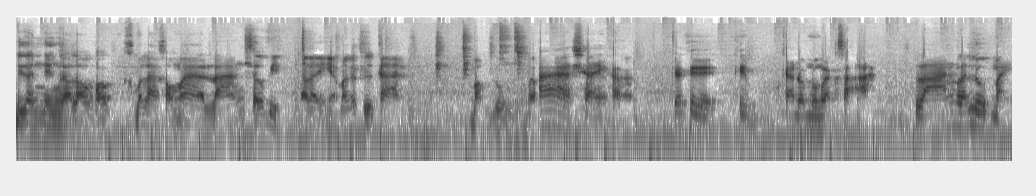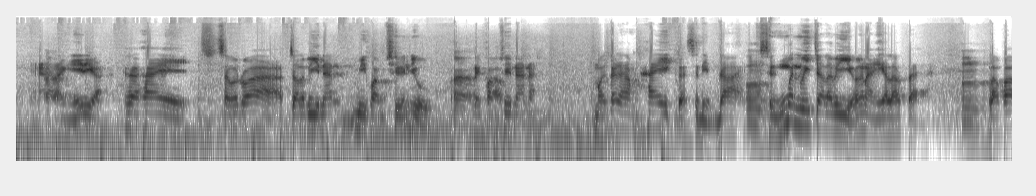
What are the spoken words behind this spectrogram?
เดือนหนึ่งแล้วเราก็เวลาเข้ามาล้างเซอร์วิสอะไรเงี้ยมันก็คือการบำรุงแบบๆอ่าใช่ครับ ก็คือคือการบำรุงรักษาล้างและลูบใหม่ อ่าอย่างนี้ดีกว่าเพื่อให้สมมติว่าจระบีนั้นมีความชื้นอยู่ อ่าในความชื้นนั้นอะมันก็จะทำให้เกิดสนิมได้ อืม ถึงมันมีจระบีอยู่ข้างในก็แล้วแต่ อืม เราก็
